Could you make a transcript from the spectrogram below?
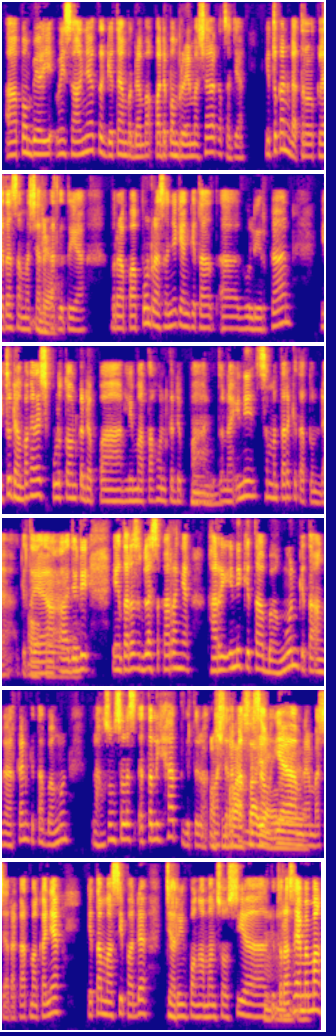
Uh, pembiaya, misalnya kegiatan yang berdampak pada pemberdayaan masyarakat saja, itu kan nggak terlalu kelihatan sama masyarakat yeah. gitu ya. Berapapun rasanya yang kita uh, gulirkan, itu dampaknya 10 tahun ke depan, lima tahun ke depan hmm. gitu. Nah, ini sementara kita tunda gitu okay. ya. Uh, jadi yang tadi adalah sekarang yang hari ini kita bangun, kita anggarkan, kita bangun langsung selesai eh, terlihat gitu lah. Masyarakat bisa ya, ya, masyarakat. Makanya kita masih pada jaring pengaman sosial hmm. gitu. Hmm, Rasanya hmm. memang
